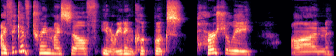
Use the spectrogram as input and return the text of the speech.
I think I've trained myself in reading cookbooks partially on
